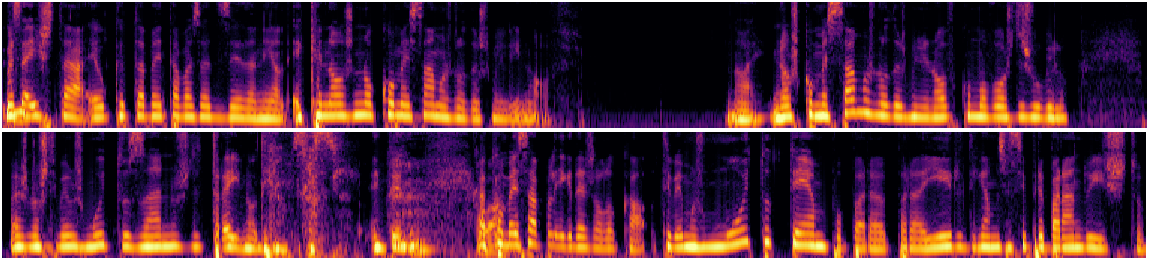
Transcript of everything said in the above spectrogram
Mas aí está, é o que também estavas a dizer, Daniel, é que nós não começamos no 2009 não é? Nós começamos no 2009 com uma voz de júbilo, mas nós tivemos muitos anos de treino, digamos assim, entende? Claro. A começar pela igreja local. Tivemos muito tempo para, para ir, digamos assim, preparando isto.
